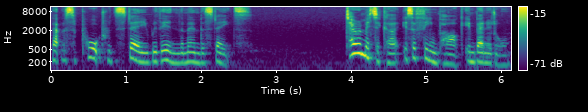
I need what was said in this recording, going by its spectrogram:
that the support would stay within the member states. Terra Mítica is a theme park in Benidorm.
